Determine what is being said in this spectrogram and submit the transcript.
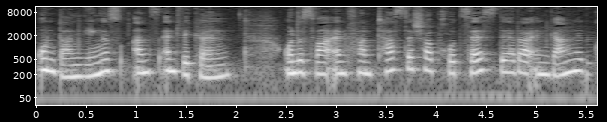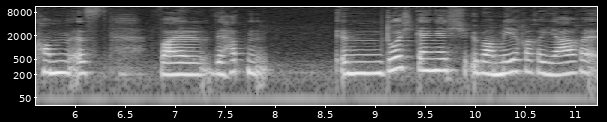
Und dann ging es ans Entwickeln. Und es war ein fantastischer Prozess, der da in Gang gekommen ist, weil wir hatten im durchgängig über mehrere Jahre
